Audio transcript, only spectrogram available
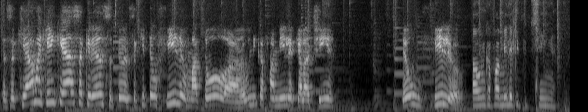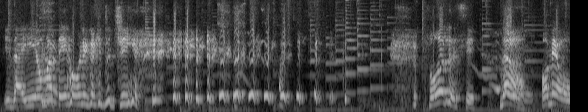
Essa aqui, ah, mas quem que é essa criança? Teu, esse aqui teu filho matou a única família que ela tinha. Teu filho. A única família que tu tinha. E daí eu matei a única que tu tinha. Foda-se. Não, ô meu,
